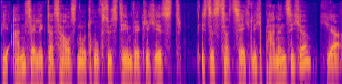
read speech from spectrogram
wie anfällig das Hausnotrufsystem wirklich ist. Ist es tatsächlich pannensicher? Ja.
